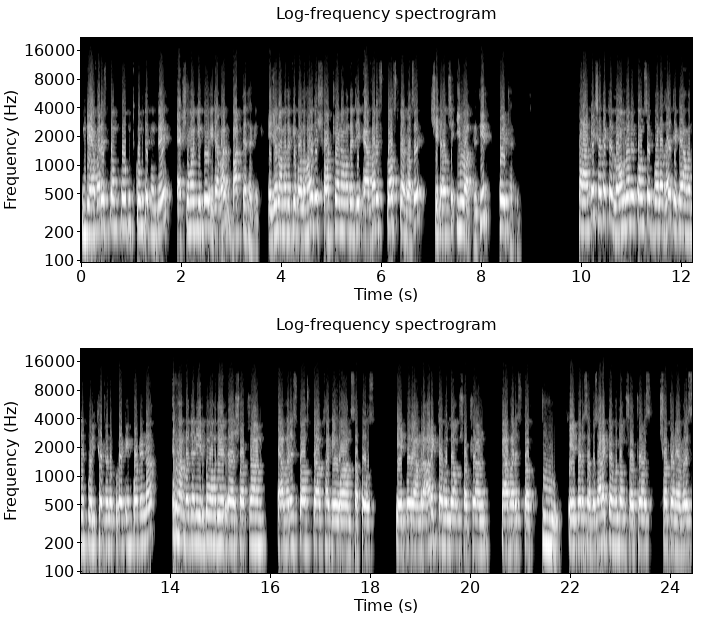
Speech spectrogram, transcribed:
কিন্তু অ্যাভারেজ কম, কম- কমতে কমতে একসময় কিন্তু এটা আবার বাড়তে থাকে। এই জন্য আমাদেরকে বলা হয় যে শর্ট রান আমাদের যে অ্যাভারেজ কস্ট কার্ভ আছে, সেটা হচ্ছে ইউ আকৃতির হয়ে থাকে। এর সাথে একটা লং রানের কনসেপ্ট বলা যায়, যেটা আমাদের পরীক্ষার জন্য খুব একটা ইম্পর্টেন্ট না। আমরা জানি এরকম আমাদের short run average cost curve থাকে ওয়ান সাপোজ এরপরে আমরা আরেকটা বললাম short run average curve two এরপরে সাপোজ আরেকটা বললাম short run short run average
